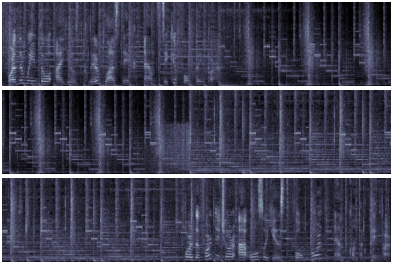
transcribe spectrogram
For the window, I used clear plastic and sticky foam paper. For the furniture, I also used foam board and contact paper.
